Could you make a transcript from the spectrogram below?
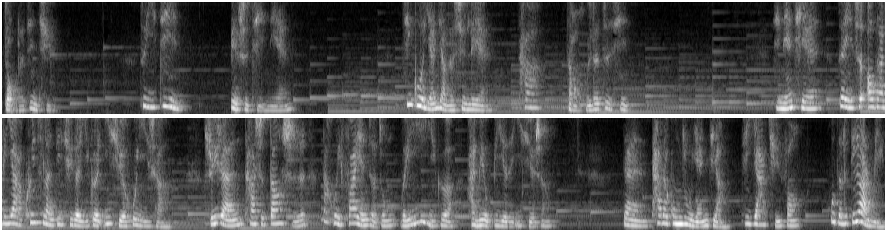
走了进去。这一进，便是几年。经过演讲的训练，他找回了自信。几年前，在一次澳大利亚昆士兰地区的一个医学会议上。虽然他是当时大会发言者中唯一一个还没有毕业的医学生，但他的公众演讲技压群芳，获得了第二名。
